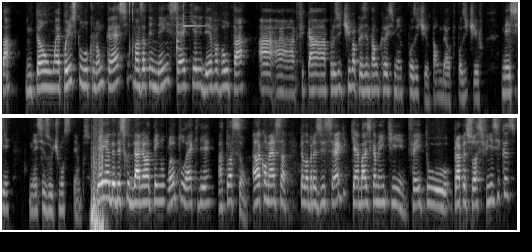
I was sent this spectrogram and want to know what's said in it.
tá? Então, é por isso que o lucro não cresce, mas a tendência é que ele deva voltar a, a ficar positivo, apresentar um crescimento positivo, tá? um delta positivo nesse nesses últimos tempos. E aí a BB Seguridade ela tem um amplo leque de atuação. Ela começa pela Brasil Seg, que é basicamente feito para pessoas físicas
